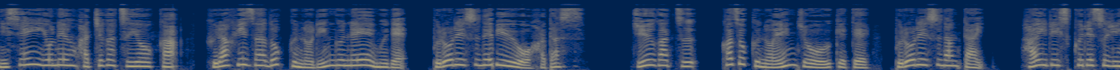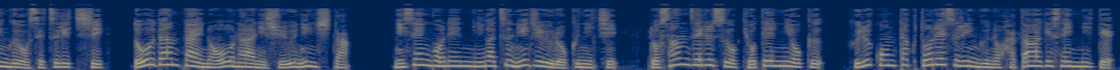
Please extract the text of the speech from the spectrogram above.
2004年8月8日、フラフィザドッグのリングネームでプロレスデビューを果たす。10月、家族の援助を受けて、プロレス団体、ハイリスクレスリングを設立し、同団体のオーナーに就任した。2005年2月26日、ロサンゼルスを拠点に置く、フルコンタクトレスリングの旗揚げ戦にて、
